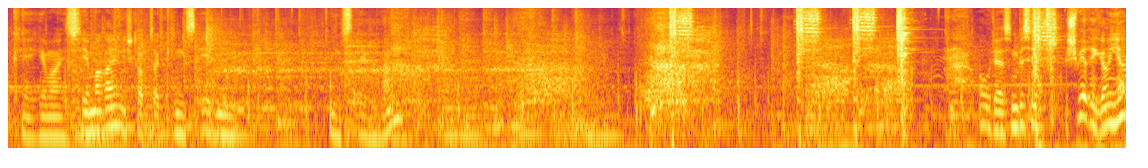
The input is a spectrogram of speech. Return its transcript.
Okay, gehen wir jetzt hier mal rein. Ich glaube, da ging es eben Ging's eben ran? Oh, der ist ein bisschen schwieriger hier.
